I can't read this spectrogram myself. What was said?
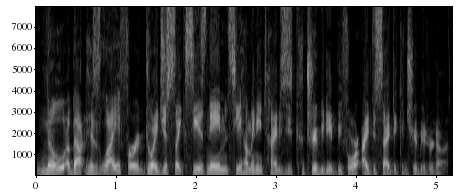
know about his life, or do I just like see his name and see how many times he's contributed before I decide to contribute or not?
